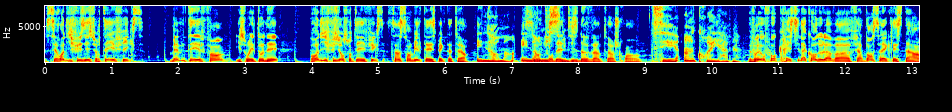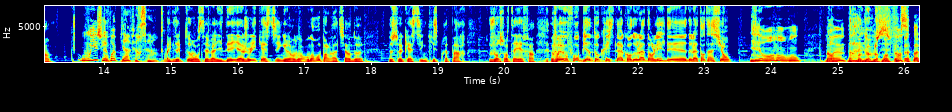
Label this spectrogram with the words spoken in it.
c'est rediffusé sur TFX, même TF1, ils sont étonnés. Rediffusion sur TFX, 500 000 téléspectateurs. Énorme, hein, C'est autour des énormissime. 19-20 heures, je crois. hein. C'est incroyable. Vrai ou faux, Christina Cordula va faire danse avec les stars. Oui, je la vois bien faire ça. Exactement, c'est validé. Il y a un joli casting. On en, on en reparlera, tiens, de, de ce casting qui se prépare toujours sur TF1. Vrai ou faux, bientôt Christina Cordula dans l'île de la Tentation. Non, quand Non. même pas. Non, non. Je pense pas.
